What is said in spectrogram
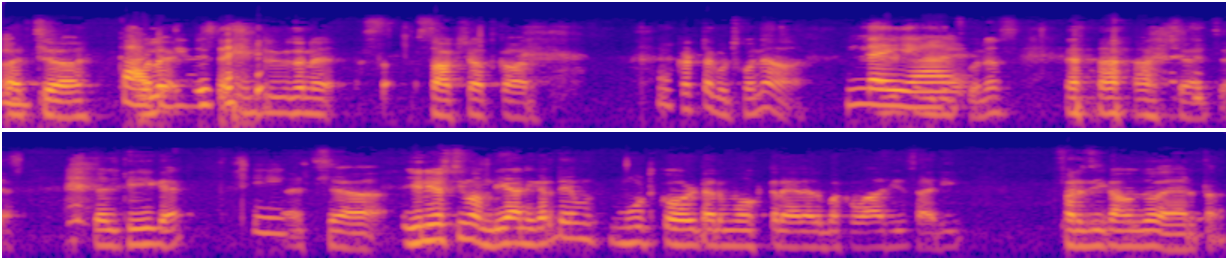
अच्छा। मतलब इंटरव्यू तो ने साक्षात्कार। कट्टा कुछ को ना? नहीं यार। अच्छा अच्छा। चल ठीक है। ठीक। अच्छा यूनिवर्सिटी में हम दिया नहीं करते? मूट कोर्ट और मॉक ट्रायल और बकवास ये सारी फर्जी काम जो है था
